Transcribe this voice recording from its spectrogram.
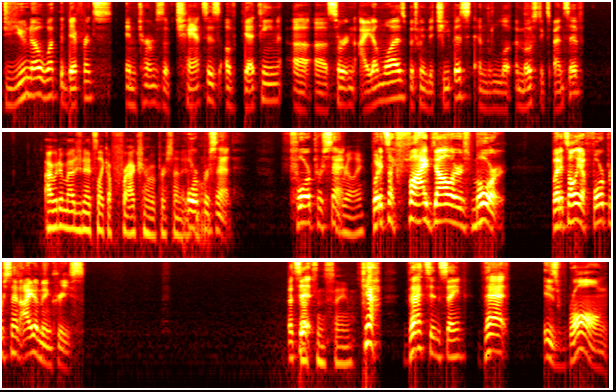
Do you know what the difference in terms of chances of getting a, a certain item was between the cheapest and the lo- most expensive? I would imagine it's like a fraction of a percentage. Four percent. Four percent. Really? But it's like five dollars more. But it's only a four percent item increase. That's, That's it. That's insane. Yeah, that's insane. That is wrong.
